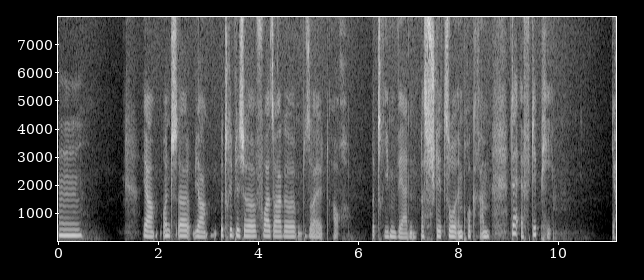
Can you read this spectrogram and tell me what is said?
Mhm. Ja, und äh, ja, betriebliche Vorsorge soll auch betrieben werden. Das steht so im Programm der FDP. Ja.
